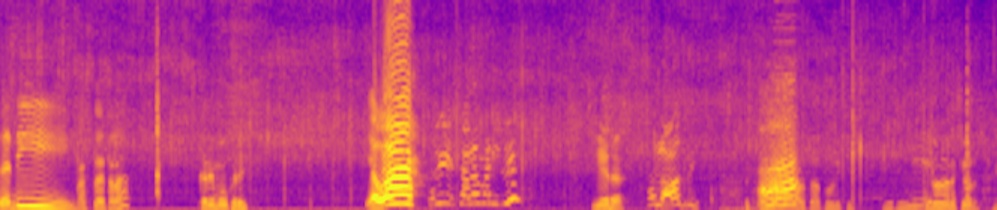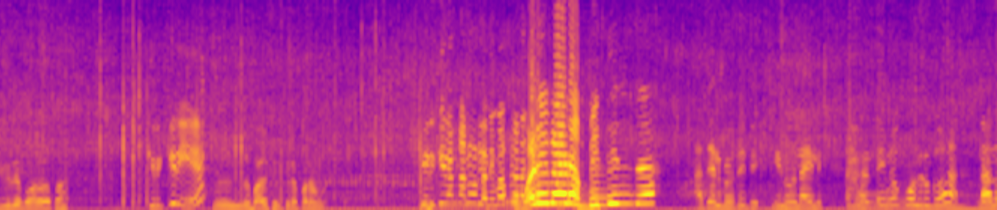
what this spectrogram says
ರೆಡಿ. ಮಸ್ತ್ ಆಯ್ತಲ್ಲ? ಕರಿ ಮೂ ಕರಿ. ಯವ್ವ. ರೀ ಚಾಲ ಮಾಡಿದ್ರಿ ಏನು? ಲಾಗ್ ರೀ. ಮಾಡ್ತಾ ನೋಡಿಕಿ. ಇನ್ನೂ ನನಗೆ ಕೇಳಿ ಕಿರಿ ಭಾಳಪ್ಪ ಕಿರಿಕಿರಿ? ಹ್ಞೂ ಇನ್ನೂ ಭಾಳ ಕಿರಿಕಿರಪ್ಪ ನಮ್ಗೆ. ಕಿರಿಕಿರಿ ಅಂತ ನೋಡ್ಲ ನಿಮ್ಮ ಹೊಡಿಬೇಡ ಬಿದ್ದಿಂದ. ಅದೆಲ್ಲ ಬಿಡ್ತೈತಿ ಇನ್ನು ಇಲ್ಲ ಇಲ್ಲಿ. ನೀನು ಫೋನ್ ಹಿಡ್ಕೋ. ನಾನು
